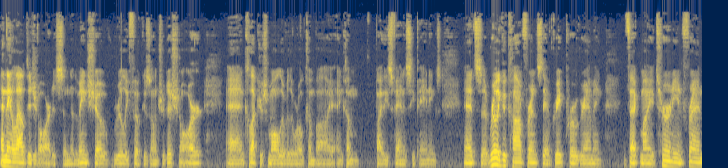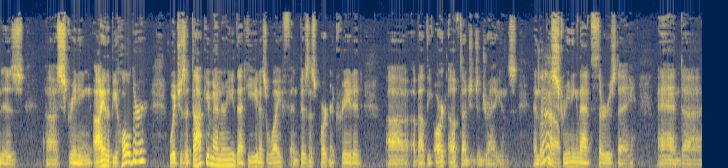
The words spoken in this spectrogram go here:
And they allow digital artists. And the main show really focuses on traditional art, and collectors from all over the world come by and come by these fantasy paintings. And it's a really good conference. They have great programming. In fact, my attorney and friend is uh, screening Eye of the Beholder, which is a documentary that he and his wife and business partner created uh, about the art of Dungeons and Dragons. And they'll Oh. be screening that Thursday. And uh,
